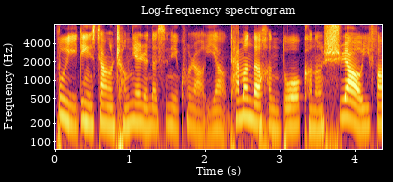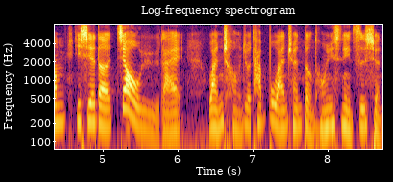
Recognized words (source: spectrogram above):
不一定像成年人的心理困扰一样，他们的很多可能需要一方一些的教育来完成，就它不完全等同于心理咨询，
